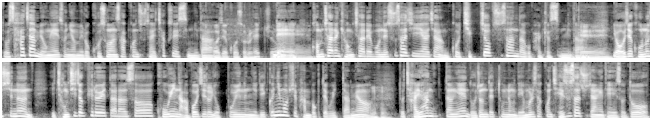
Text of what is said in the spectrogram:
또 사자 명예훼손 혐의로 고소한 사건 수사에 착수했습니다. 어제 고소를 했죠. 네, 검찰은 경찰에 보내 수사 지휘하지 않고 직접 수사한다고 밝혔습니다. 네. 이 어제 권호 씨는 이 정치적 필요에 따라서 고인 아버지를 욕보이는 일이 끊임없이 반복되고 있다며. 또 자유한국당의 노전 대통령 뇌물 사건 재수사 주장에 대해서도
